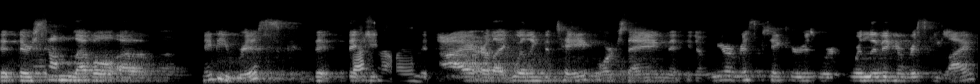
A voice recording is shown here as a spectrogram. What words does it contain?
that there's some level of maybe risk that, that, you, that I are like willing to take or saying that, you know, we are risk takers. We're, we're living a risky life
